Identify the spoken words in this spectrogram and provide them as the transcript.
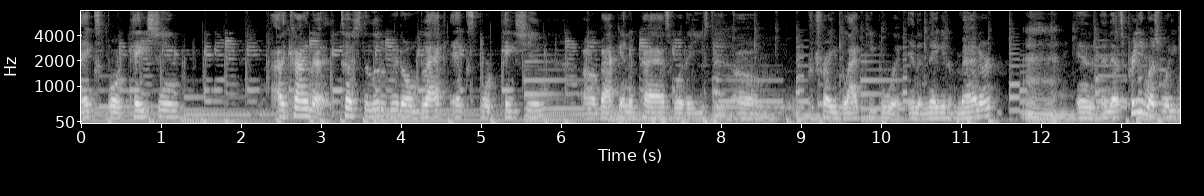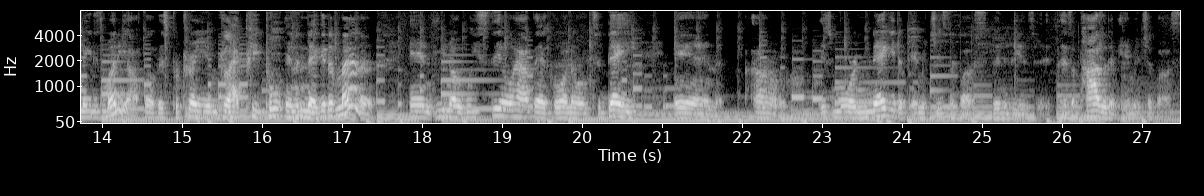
exportation. I kind of touched a little bit on black exportation uh, back in the past, where they used to um, portray black people in a negative manner. Mm-hmm. And, and that's pretty much what he made his money off of is portraying black people in a negative manner and you know we still have that going on today and um, it's more negative images of us than it is as a positive image of us.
